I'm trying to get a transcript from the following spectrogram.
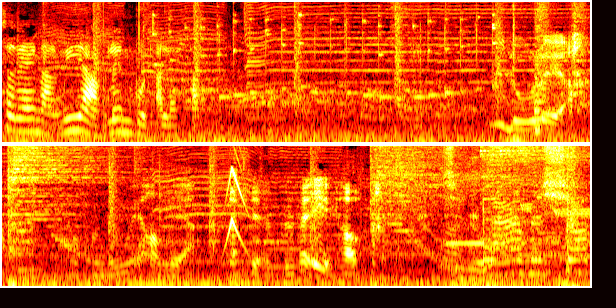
แสดงหนังนี่อยากเล่นบทอะไรคะไม่รู้เลยอะ ผมนึกไม่ออกเลยอะเดี๋ยวเป็นพระเอกครับ ฉันแล้วนะชอบ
